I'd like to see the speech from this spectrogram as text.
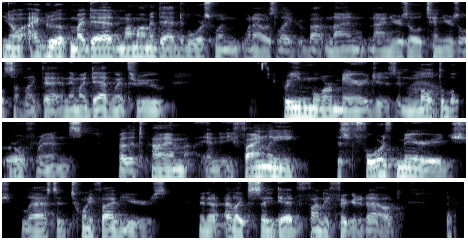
you know, I grew up. My dad, my mom and dad divorced when when I was like about nine nine years old, ten years old, something like that. And then my dad went through three more marriages and wow. multiple girlfriends by the time, and he finally his fourth marriage lasted 25 years. And I, I like to say dad finally figured it out.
